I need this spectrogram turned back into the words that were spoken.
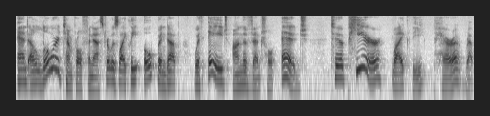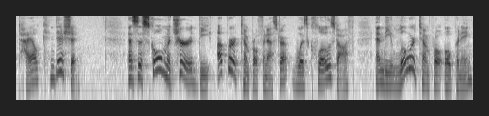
and a lower temporal fenestra was likely opened up with age on the ventral edge to appear like the parareptile condition. As the skull matured, the upper temporal fenestra was closed off and the lower temporal opening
